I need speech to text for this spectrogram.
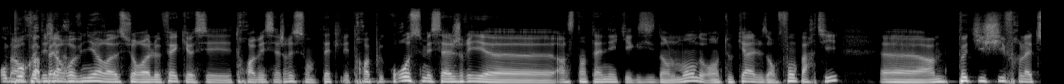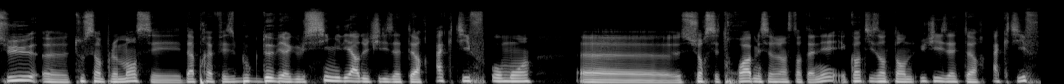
On Bah, peut on peut déjà revenir sur le fait que ces trois messageries sont peut-être les trois plus grosses messageries euh, instantanées qui existent dans le monde, ou en tout cas elles en font partie. Euh, un petit chiffre là-dessus, euh, tout simplement, c'est d'après Facebook 2,6 milliards d'utilisateurs actifs au moins euh, sur ces trois messageries instantanées. Et quand ils entendent utilisateur actif,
